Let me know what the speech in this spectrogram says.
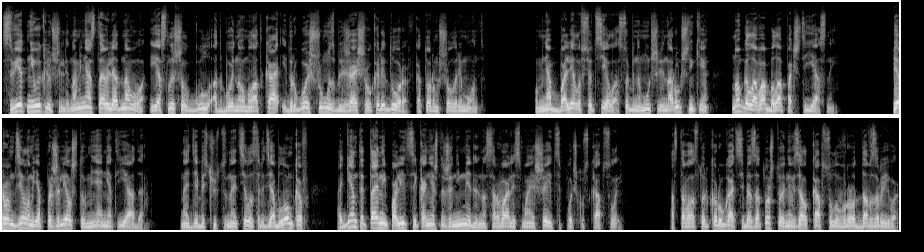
Свет не выключили, но меня оставили одного, и я слышал гул отбойного молотка и другой шум из ближайшего коридора, в котором шел ремонт. У меня болело все тело, особенно мучили наручники, но голова была почти ясной. Первым делом я пожалел, что у меня нет яда. Найдя бесчувственное тело среди обломков, агенты тайной полиции, конечно же, немедленно сорвали с моей шеи цепочку с капсулой. Оставалось только ругать себя за то, что я не взял капсулу в рот до взрыва.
